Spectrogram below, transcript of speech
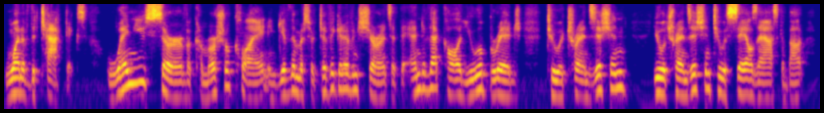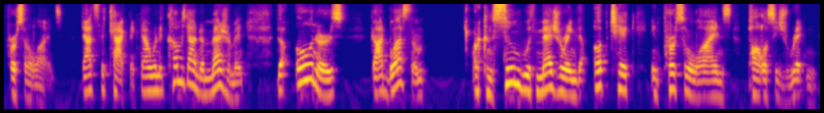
one of the tactics. When you serve a commercial client and give them a certificate of insurance, at the end of that call, you will bridge to a transition, you will transition to a sales ask about personal lines. That's the tactic. Now, when it comes down to measurement, the owners, God bless them, are consumed with measuring the uptick in personal lines policies written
